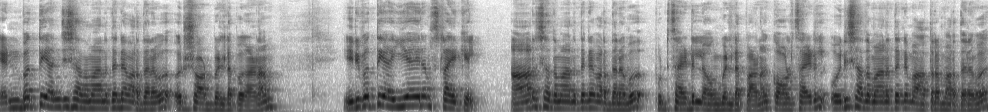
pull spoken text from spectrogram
എൺപത്തി അഞ്ച് ശതമാനത്തിന്റെ വർധനവ് ഒരു ഷോർട്ട് ബിൽഡപ്പ് കാണാം. ഇരുപത്തി അയ്യായിരം സ്ട്രൈക്കിൽ ആറ് ശതമാനത്തിന്റെ വർധനവ് പുട്ട് സൈഡിൽ ലോങ് ബിൽഡപ്പ് ആണ്. കോൾ സൈഡിൽ ഒരു ശതമാനത്തിന്റെ മാത്രം വർധനവ്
